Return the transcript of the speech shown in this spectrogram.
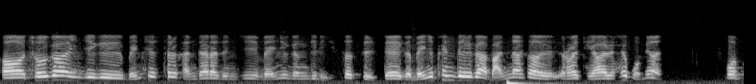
어, 저가 이제 그 맨체스터를 간다라든지 맨유 경기를 있었을 때 그 맨유 팬들과 만나서 여러 가지 대화를 해보면 뭐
